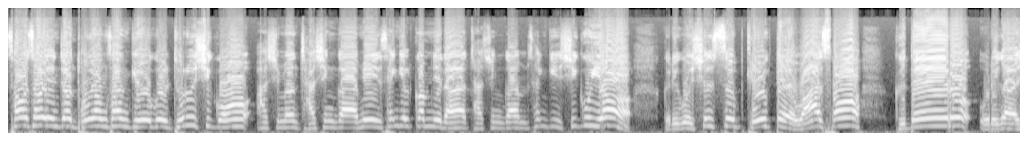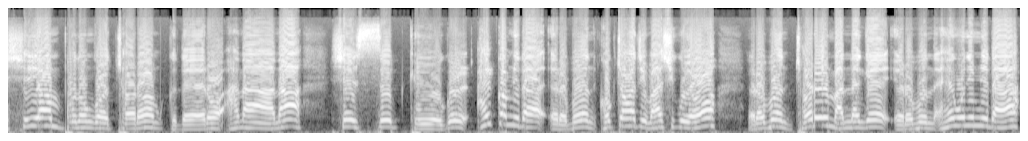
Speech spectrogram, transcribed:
서서인전 동영상 교육을 들으시고 하시면 자신감이 생길 겁니다. 자신감 생기시고요. 그리고 실습 교육 때 와서 그대로 우리가 시험 보는 것처럼 그대로 하나하나 실습 교육을 할 겁니다. 여러분 걱정하지 마시고요. 여러분 저를 만난 게 여러분 행운입니다.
